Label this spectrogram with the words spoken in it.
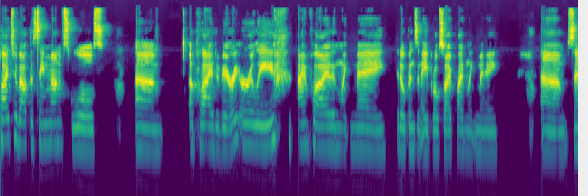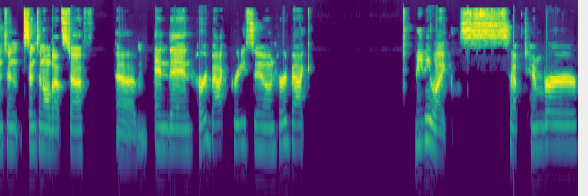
applied to about the same amount of schools um, applied very early. I applied in like May. It opens in April, so I applied in like May. Um, sent in sent in all that stuff. Um, and then heard back pretty soon. Heard back maybe like September,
